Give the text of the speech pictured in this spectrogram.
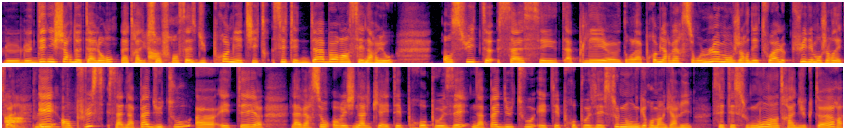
le, dénicheur de talent, la traduction ah. française du premier titre. C'était d'abord un scénario Ensuite, ça s'est appelé euh, dans la première version Le Mangeur d'étoiles, puis Les Mangeurs d'étoiles. Ah, et en plus, ça n'a pas du tout euh, été euh, la version originale qui a été proposée, n'a pas du tout été proposée sous le nom de Romain Gary. C'était sous le nom d'un traducteur.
